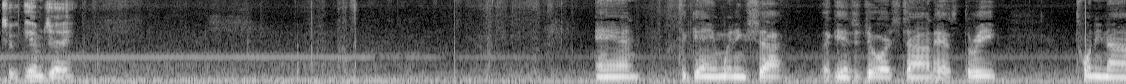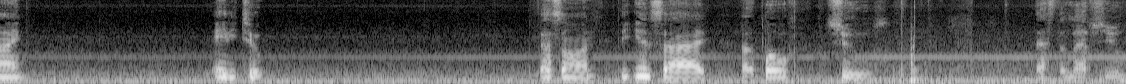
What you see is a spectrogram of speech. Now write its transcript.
to MJ. And the game winning shot against Georgetown has 3 29 82. That's on the inside of both shoes. That's the left shoe.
